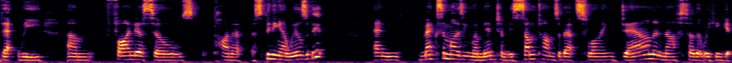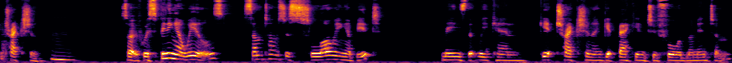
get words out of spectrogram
that we um, find ourselves kind of spinning our wheels a bit. And maximizing momentum is sometimes about slowing down enough so that we can get traction. Mm. So if we're spinning our wheels, sometimes just slowing a bit means that we can get traction and get back into forward momentum.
